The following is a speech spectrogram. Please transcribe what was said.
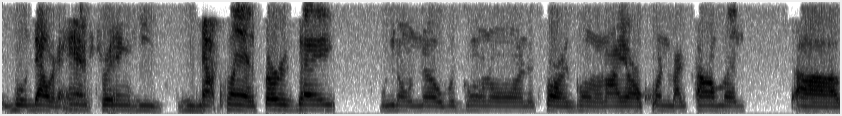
went down with a hamstring. He's he's not playing Thursday. We don't know what's going on as far as going on IR. According to Mike Tomlin, uh,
